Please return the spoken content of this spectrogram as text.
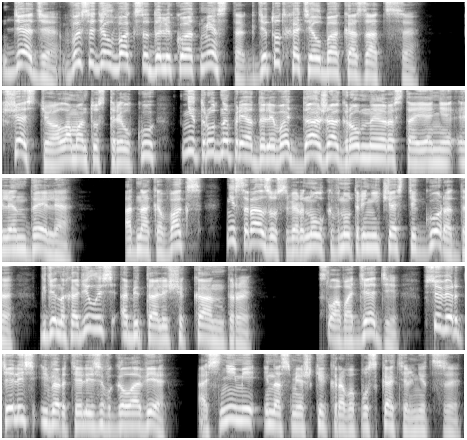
Дядя высадил Вакса далеко от места, где тот хотел бы оказаться. К счастью, Аламанту-стрелку нетрудно преодолевать даже огромное расстояние Эленделя. Однако Вакс не сразу свернул к внутренней части города, где находилось обиталище Кандры. Слова дяди все вертелись и вертелись в голове, а с ними и насмешки кровопускательницы.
